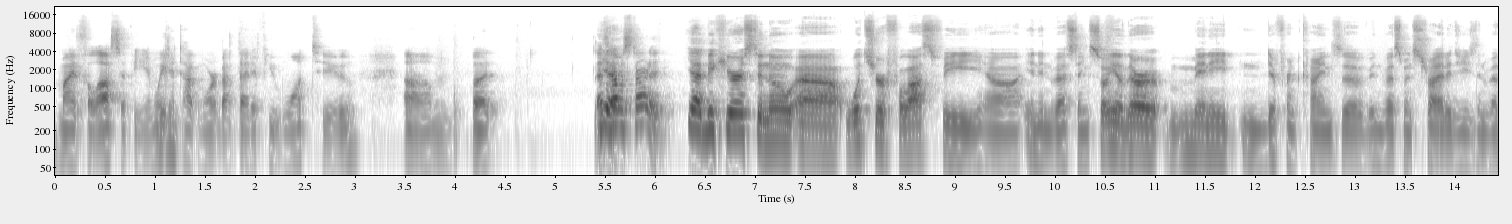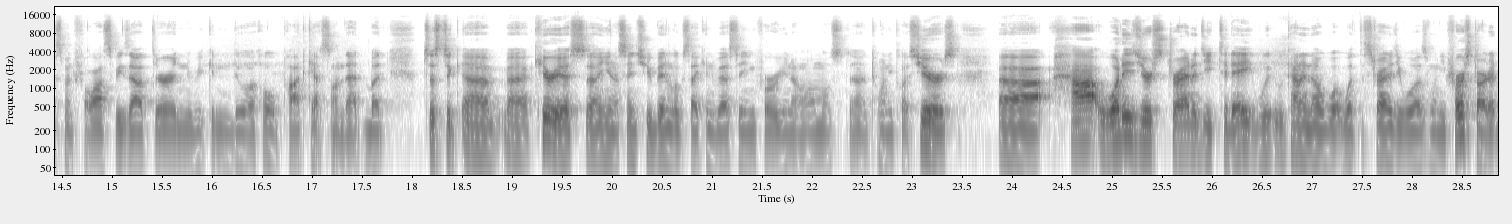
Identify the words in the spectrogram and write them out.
my philosophy, and we can talk more about that if you want to. Um, but That's Yeah. how it started. Yeah, I'd be curious to know uh, what's your philosophy uh, in investing. So, you know, there are many different kinds of investment strategies, investment philosophies out there, and we can do a whole podcast on that. But just to, uh, uh, curious, uh, you know, since you've been looks like investing for you know almost uh, twenty plus years, uh, how what is your strategy today? We, we kind of know what, what the strategy was when you first started,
